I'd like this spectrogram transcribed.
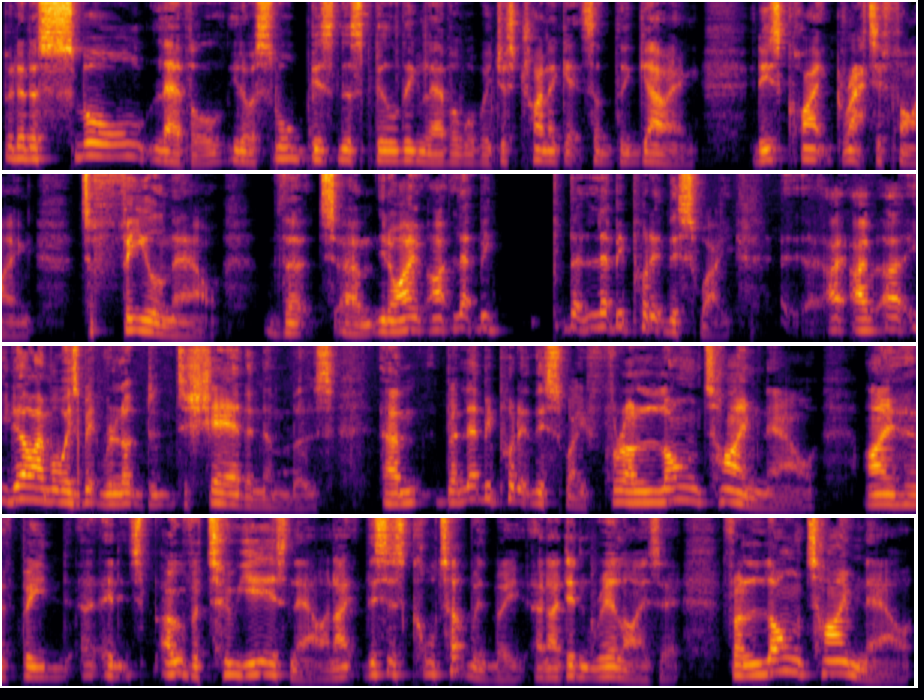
But at a small level, you know, a small business building level where we're just trying to get something going, it is quite gratifying to feel now that, um, you know, I, I, let me let me put it this way. I, I, you know, I'm always a bit reluctant to share the numbers, um, but let me put it this way. For a long time now, I have been, uh, it's over two years now, and I, this has caught up with me, and I didn't realize it. For a long time now,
